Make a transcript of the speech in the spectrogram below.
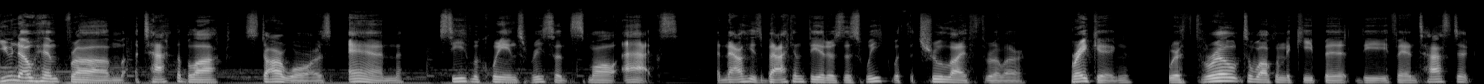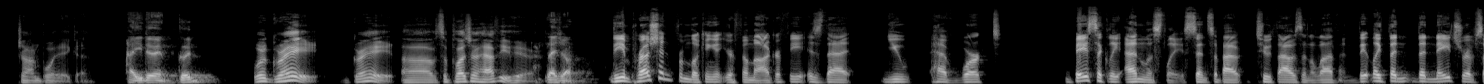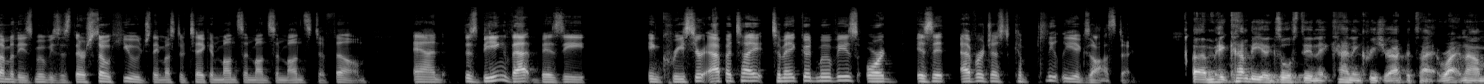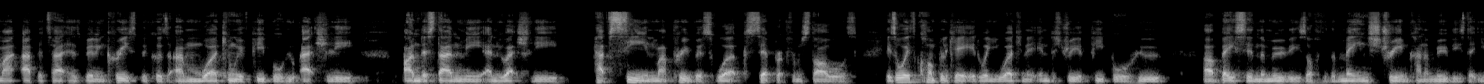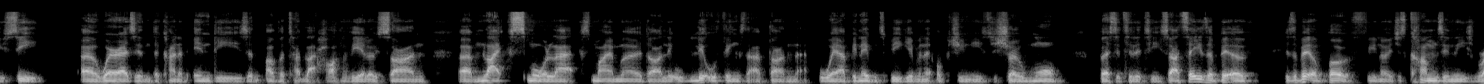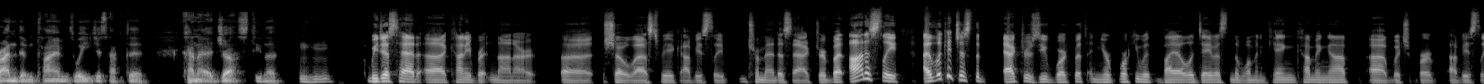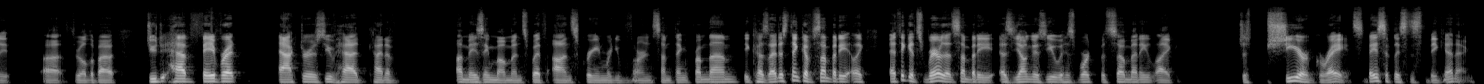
You know him from Attack the Block, Star Wars, and Steve McQueen's recent Small Axe. And now he's back in theaters this week with the true life thriller Breaking. We're thrilled to welcome to keep it the fantastic John Boyega. How you doing? Good. We're great, great. Uh, it's a pleasure to have you here. Pleasure. The impression from looking at your filmography is that you have worked basically endlessly since about 2011. The, like the the nature of some of these movies is they're so huge they must have taken months and months and months to film. And does being that busy increase your appetite to make good movies, or is it ever just completely exhausting? Um, it can be exhausting. It can increase your appetite. Right now, my appetite has been increased because I'm working with people who actually understand me and who actually have seen my previous work separate from Star Wars. It's always complicated when you work in an industry of people who are basing the movies off of the mainstream kind of movies that you see. Uh, whereas in the kind of indies and other type like Half of Yellow Sun, um, like Small Axe, My Murder, little little things that I've done where I've been able to be given opportunities to show more versatility. So I'd say it's a bit of it's a bit of both. You know, it just comes in these random times where you just have to kind of adjust. You know. Mm-hmm. We just had uh, Connie Britton on our uh, show last week. Obviously, tremendous actor. But honestly, I look at just the actors you've worked with, and you're working with Viola Davis and The Woman King coming up, uh, which we're obviously uh, thrilled about. Do you have favorite actors you've had kind of amazing moments with on screen where you've learned something from them? Because I just think of somebody like I think it's rare that somebody as young as you has worked with so many like just sheer greats, basically since the beginning.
